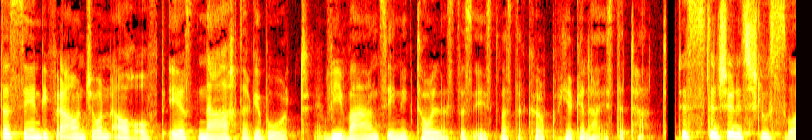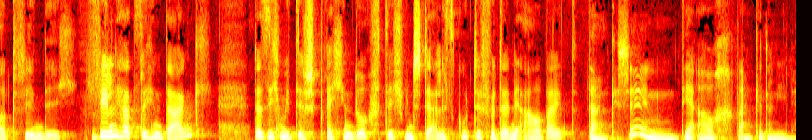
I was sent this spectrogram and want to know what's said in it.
das sehen die Frauen schon auch oft erst nach der Geburt, wie wahnsinnig toll das, das ist, was der Körper hier geleistet hat. Das ist ein schönes Schlusswort, finde ich. Vielen herzlichen Dank, dass ich mit dir sprechen durfte. Ich wünsche dir alles Gute für deine Arbeit. Dankeschön, dir auch. Danke, Daniela.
